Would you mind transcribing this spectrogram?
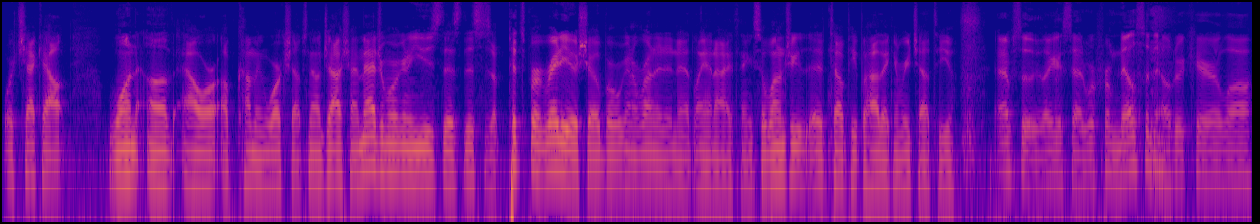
or check out one of our upcoming workshops. Now, Josh, I imagine we're going to use this. This is a Pittsburgh radio show, but we're going to run it in Atlanta, I think. So, why don't you uh, tell people how they can reach out to you? Absolutely. Like I said, we're from Nelson Elder Care Law.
